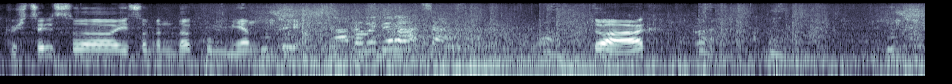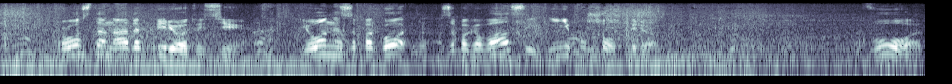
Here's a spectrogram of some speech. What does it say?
Текущая цель со- и собраны документы. Надо выбираться. Так. Просто надо вперед идти. И он и забаго... забаговался и не пошел вперед. Вот,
